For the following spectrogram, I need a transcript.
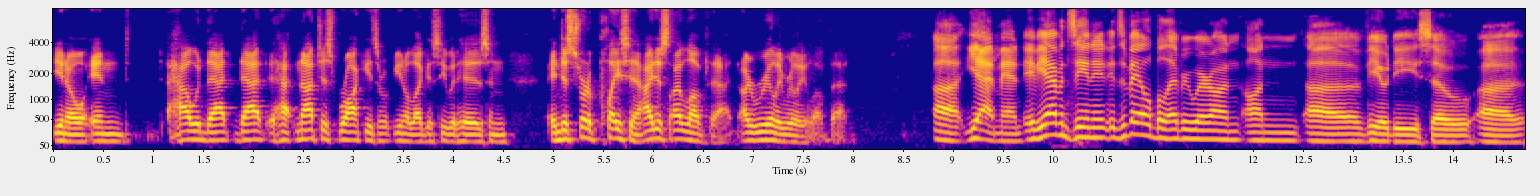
you know, and how would that that ha- not just Rocky's you know legacy, but his and and just sort of placing it. I just I loved that. I really really loved that. Uh, yeah, man. If you haven't seen it, it's available everywhere on on uh, VOD. So uh,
